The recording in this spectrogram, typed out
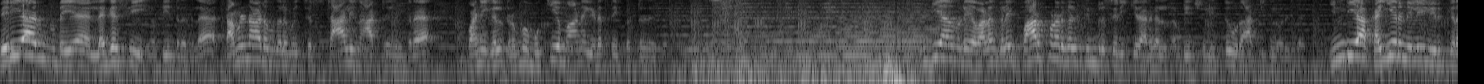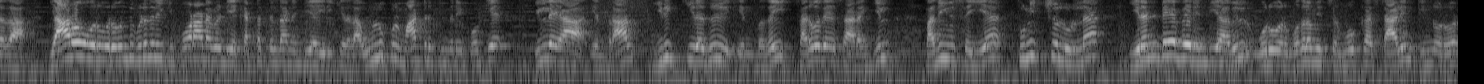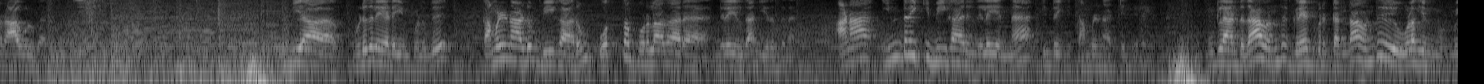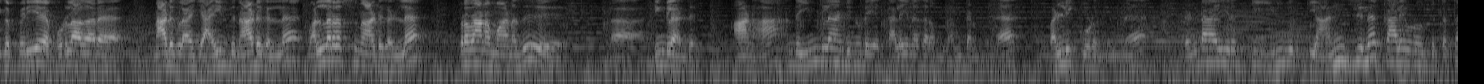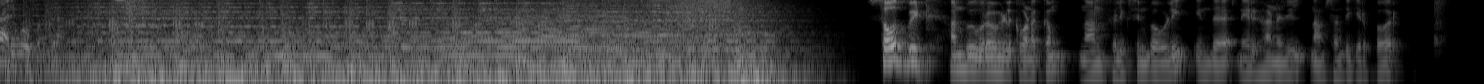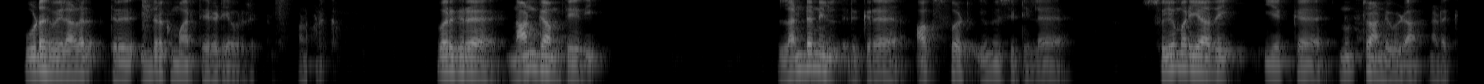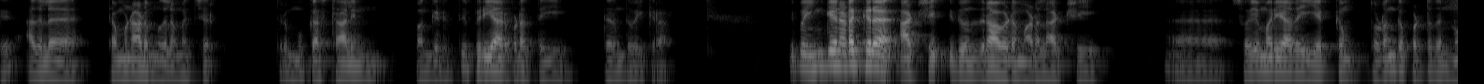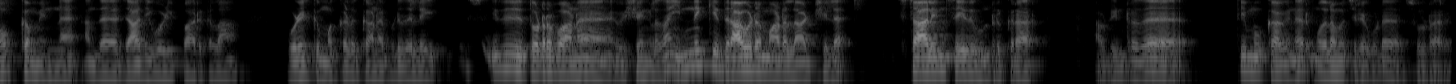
பெரியாரினுடைய legacy அப்படின்றதுல தமிழ்நாடு முதலமைச்சர் ஸ்டாலின் ஆற்றுகின்ற பணிகள் ரொம்ப முக்கியமான இடத்தை பெற்றிருக்கிறது. இந்தியாவுடைய வளங்களை பார்ப்பனர்கள் தின்று செரிக்கிறார்கள் அப்படின்னு சொல்லிட்டு ஒரு ஆர்டிக்கல் வருகிறது. இந்தியா கையறு நிலையில் இருக்கிறதா? யாரோ ஒருவர் வந்து விடுதலைக்கு போராட வேண்டிய கட்டத்தில் தான் இந்தியா இருக்கிறதா? உள்ளுக்குள் மாற்று சிந்தனை போக்கே இல்லையா என்றால் இருக்கிறது என்பதை சர்வதேச அரங்கில் பதிவு செய்ய துணிச்சல் உள்ள இரண்டே பேர் இந்தியாவில் ஒருவர் முதலமைச்சர் மு க ஸ்டாலின் இன்னொருவர் ராகுல் காந்தி. இந்தியா விடுதலை அடையும் பொழுது தமிழ்நாடும் பீகாரும் ஒத்த பொருளாதார நிலையில் தான் இருந்தன. ஆனால் இன்றைக்கு பீகாரின் நிலை என்ன? இன்றைக்கு தமிழ்நாட்டின் நிலை இங்கிலாந்து தான் வந்து கிரேட் பிரிட்டன் தான் வந்து உலகின் மிகப்பெரிய பொருளாதார நாடுகளாகிய ஐந்து நாடுகளில் வல்லரசு நாடுகளில் பிரதானமானது இங்கிலாந்து. ஆனால் அந்த இங்கிலாந்தினுடைய தலைநகரம் லண்டனில் பள்ளிக்கூடங்களில் ரெண்டாயிரத்தி இருபத்தி அஞ்சில் காலை உணவு திட்டத்தை அறிமுகப்படுத்துகிறாங்க சவுத் பீட் அன்பு உறவுகளுக்கு வணக்கம். நான் ஃபெலிக்ஸ் இன்பவுலி இந்த நேர்காணலில் நாம் சந்திக்க இருப்பவர் ஊடகவியலாளர் திரு இந்திரகுமார் தேரடி அவர்கள். வணக்கம். வருகிற நான்காம் தேதி லண்டனில் இருக்கிற ஆக்ஸ்ஃபோர்ட் யூனிவர்சிட்டியில் சுயமரியாதை இயக்க நூற்றாண்டு விழா நடக்கு. அதில் தமிழ்நாடு முதலமைச்சர் திரு. மு. க. ஸ்டாலின் பங்கெடுத்து பெரியார் படத்தை திறந்து வைக்கிறார். இப்போ இங்கே நடக்கிற ஆட்சி இது வந்து திராவிட மாடல் ஆட்சி சுயமரியாதை இயக்கம் தொடங்கப்பட்டதன் நோக்கம் என்ன? அந்த ஜாதி ஒழிப்பாக இருக்கலாம் உழைக்கும் மக்களுக்கான விடுதலை இது தொடர்பான விஷயங்களை தான் இன்றைக்கி திராவிட மாடல் ஆட்சியில் ஸ்டாலின் செய்து கொண்டிருக்கிறார் அப்படின்றத திமுகவினர் முதலமைச்சரை கூட சொல்கிறாரு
